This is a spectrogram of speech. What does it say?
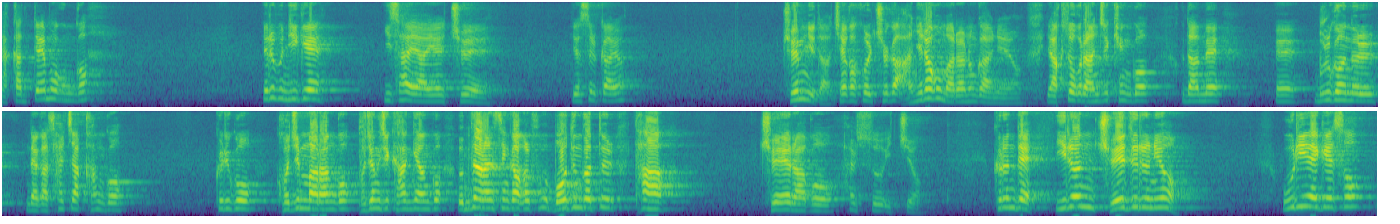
약간 떼먹은 거? 여러분 이게 이사야의 죄였을까요? 죄입니다. 제가 그걸 죄가 아니라고 말하는 거 아니에요. 약속을 안 지킨 거, 그 다음에 예, 물건을 내가 살짝 한 거, 그리고 거짓말한 거, 부정직하게 한 거, 음란한 생각을 품은 모든 것들 다 죄라고 할 수 있죠. 그런데 이런 죄들은요, 우리에게서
